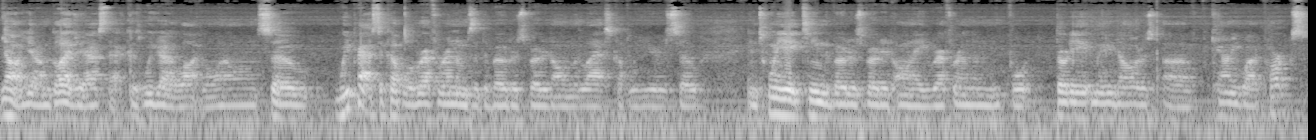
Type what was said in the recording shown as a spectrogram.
No, yeah, I'm glad you asked that because we got a lot going on. So we passed a couple of referendums that the voters voted on the last couple of years. So in 2018, the voters voted on a referendum for $38 million of countywide parks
